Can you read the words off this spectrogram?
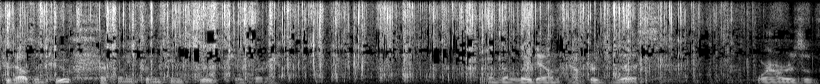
2002 or 2017 series sorry. I'm gonna lay down after this. Four hours of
